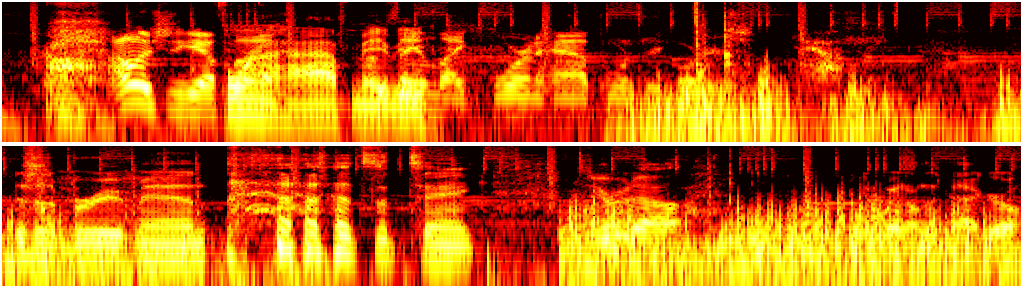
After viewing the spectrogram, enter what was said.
I don't know if she's gonna get a Four and a half, I'm maybe. saying like four and a half, four and three quarters. Yeah. This is a brute, man. That's a tank. Zero it out. We're gonna wait on this bad girl.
